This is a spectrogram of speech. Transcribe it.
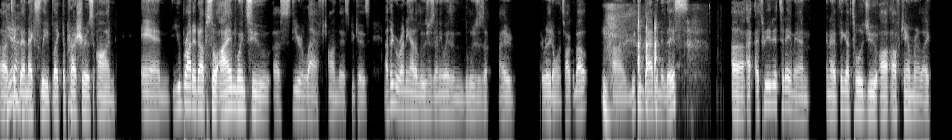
uh, Yeah. take that next leap. Like the pressure is on, and you brought it up, so I'm going to uh, steer left on this because I think we're running out of losers anyways, and the losers I I really don't want to talk about. Um, we can dive into this. Uh, I, I tweeted it today, man, and I think I've told you off, off camera, like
